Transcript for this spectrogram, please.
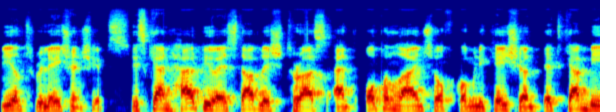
build relationships. This can help you establish trust and open lines of communication that can be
